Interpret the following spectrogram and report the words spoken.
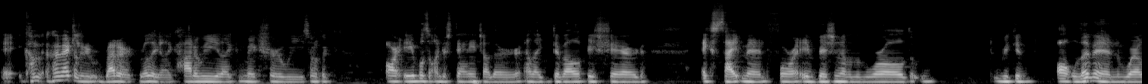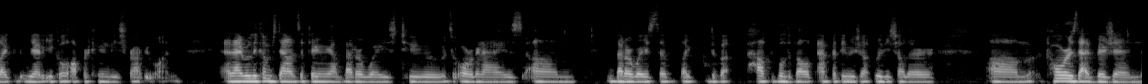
It, eh, coming back to like rhetoric, really, like how do we like make sure we sort of like are able to understand each other and like develop a shared excitement for a vision of the world we could all live in where like we have equal opportunities for everyone. And that really comes down to figuring out better ways to to organize um, better ways to like de- help people develop empathy with, each other um, towards that vision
